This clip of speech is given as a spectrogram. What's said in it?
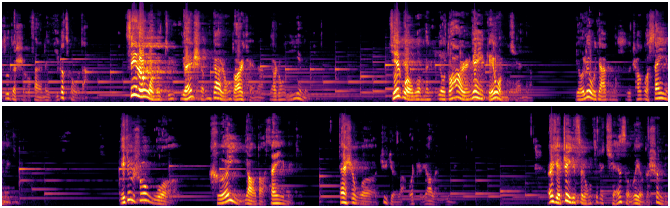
资的时候犯的那一个错误大。C 轮我们原始的目标融多少钱呢？要融一亿美金。结果我们有多少人愿意给我们钱呢？有六家公司超过三亿美金，也就是说我可以要到三亿美金，但是我拒绝了，我只要了一亿美金。而且这一次融资是前所未有的顺利，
